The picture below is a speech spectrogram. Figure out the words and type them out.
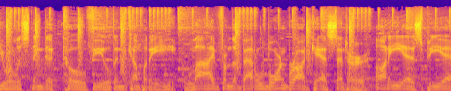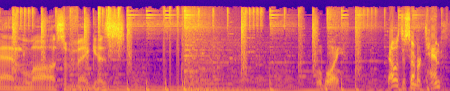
You are listening to Cofield and Company, live from the Battleborn Broadcast Center on ESPN Las Vegas. Oh boy, that was December 10th.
